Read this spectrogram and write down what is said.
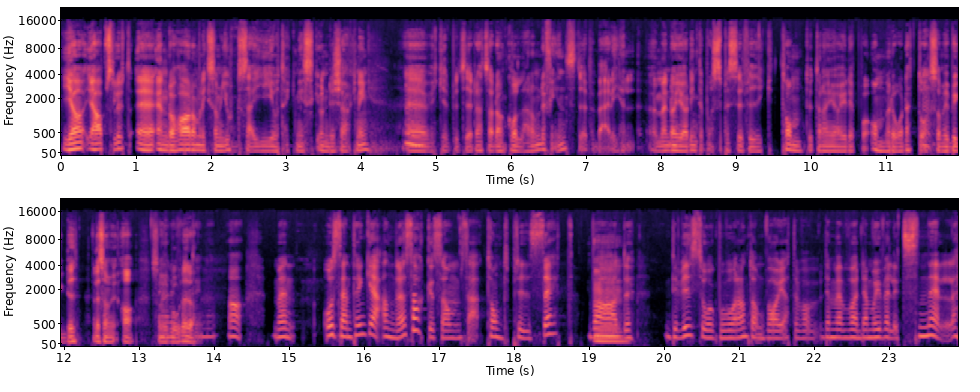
Ja, ja, absolut. Eh, ändå har de liksom gjort så geoteknisk undersökning. Eh, Mm. vilket betyder att så de kollar om det finns typ berg. Eh, Men de gör det inte på specifik tomt utan de gör ju det på området då Mm. som vi byggde i. Eller som, vi- ja, som vi i då. Ja, men och sen tänker jag andra saker som så här, tomtpriset. Vad Mm. det vi såg på våran tomt var ju att det var, den, var, den var ju väldigt snäll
